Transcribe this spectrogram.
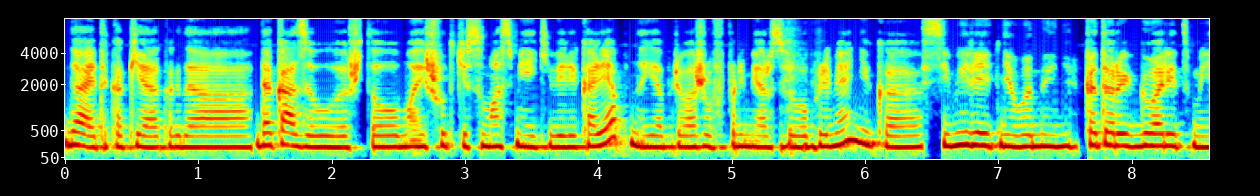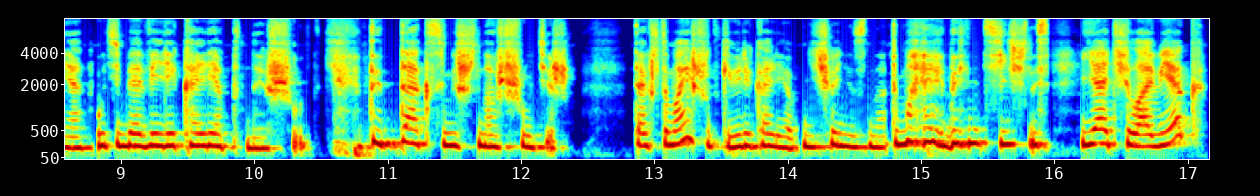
Да, это как я, когда доказываю, что мои шутки-самосмейки великолепны, я привожу в пример своего племянника, семилетнего ныне, который говорит мне, у тебя великолепные шутки, ты так смешно шутишь. Так что мои шутки великолепны, ничего не знаю. Это моя идентичность. Я человек,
